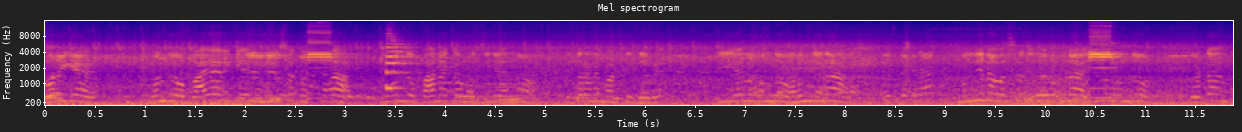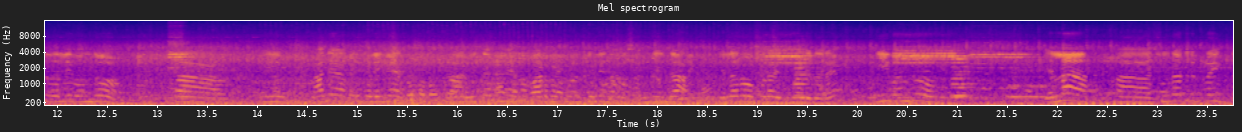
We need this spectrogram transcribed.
ಅವರಿಗೆ ಒಂದು ಬಾಯಾರಿಕೆಯನ್ನು ನಿಲ್ಲಿಸೋಕ್ಕೋಸ್ಕರ ಈ ಒಂದು ಪಾನಕ ಮಜ್ಜಿಗೆಯನ್ನು ವಿತರಣೆ ಮಾಡ್ತಿದ್ದೇವೆ. ಈ ಏನು ಒಂದು ಮುಂದಿನ ಮುಂದಿನ ವರ್ಷದಿಂದಲೂ ಕೂಡ ಈ ಒಂದು ದೊಡ್ಡ ಹಂತದಲ್ಲಿ ಒಂದು ಈ ಪಾದಯಾತ್ರಿಗಳಿಗೆ ವಿತರಣೆಯನ್ನು ಮಾಡಬೇಕು ಅಂತೇಳಿ ನಮ್ಮ ಸಂಘದಿಂದ ಎಲ್ಲರೂ ಕೂಡ ಇದು ಮಾಡಿದ್ದಾರೆ ಈ ಒಂದು ಎಲ್ಲ ಶಿವರಾತ್ರಿ ಪ್ರಯುಕ್ತ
